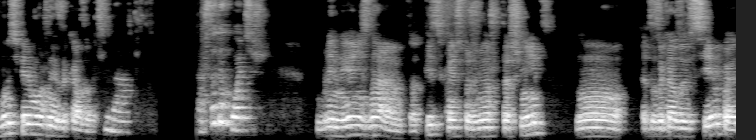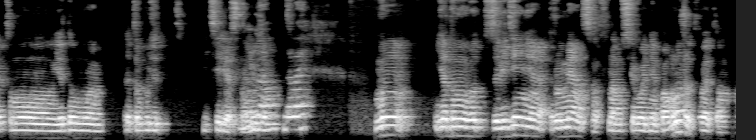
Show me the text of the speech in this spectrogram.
Ну, теперь можно и заказывать. Да. А что ты хочешь? Блин, ну я не знаю, от пиццы, конечно же, немножко тошнит, но это заказывают все, поэтому я думаю, это будет интересно Ну людям. да, давай. Мы, я думаю, вот заведение румянцев нам сегодня поможет в этом.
